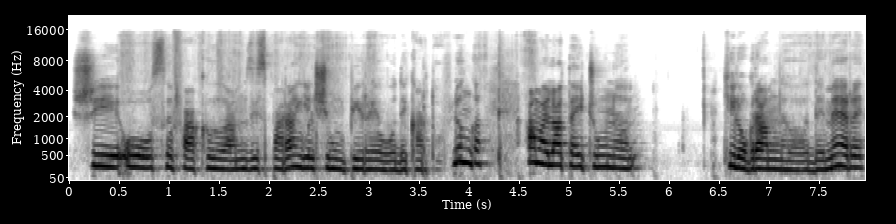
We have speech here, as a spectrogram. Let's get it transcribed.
și o să fac, am zis, paranghel și un pireu de cartofi lângă. Am mai luat aici un kilogram de mere,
